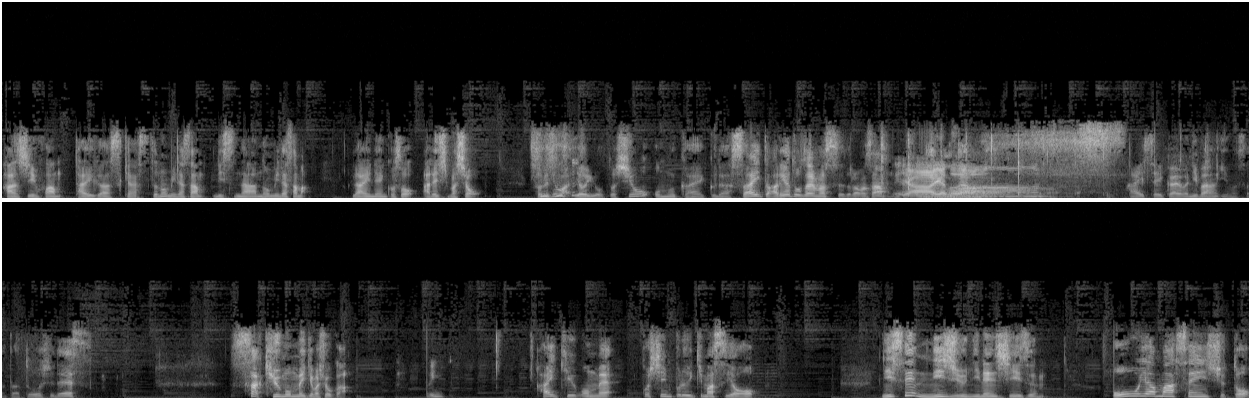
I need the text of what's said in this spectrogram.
阪神ファン、タイガースキャストの皆さん、リスナーの皆様、来年こそあれしましょう。それでは 良いお年をお迎えくださいと、ありがとうございます。ドラマさん。いやーありがとうございます。はい、正解は2番、今里投手です。さあ、9問目いきましょうか。はい。はい、9問目。これシンプルいきますよ。2022年シーズン、大山選手と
